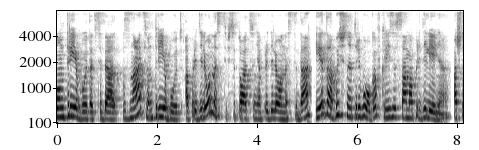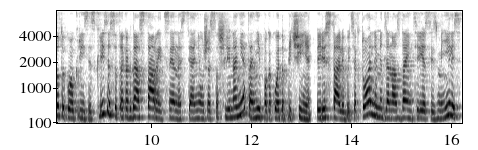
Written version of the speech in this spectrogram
он требует от себя знать, он требует определенности в ситуации неопределенности, да, и это обычная тревога в кризис самоопределения. А что такое кризис? Кризис — это когда старые ценности, они уже сошли на нет, они по какой-то причине перестали быть актуальными для нас, да, интересы изменились,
